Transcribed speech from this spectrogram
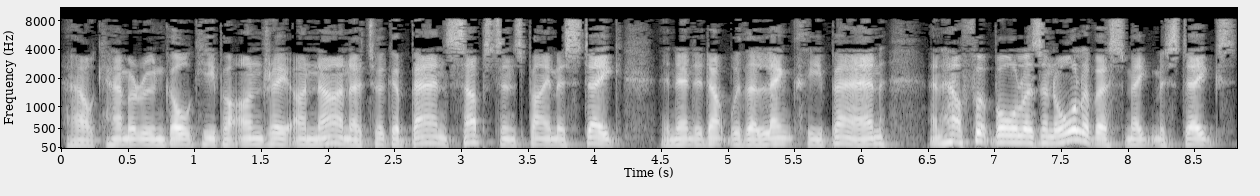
How Cameroon goalkeeper Andre Onana took a banned substance by mistake and ended up with a lengthy ban. And how footballers and all of us make mistakes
